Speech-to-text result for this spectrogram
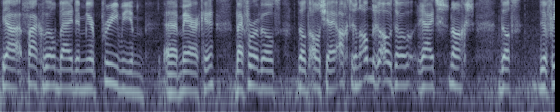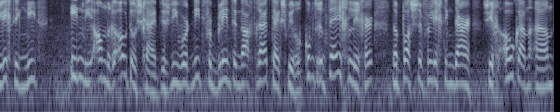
ja, vaak wel bij de meer premium uh, merken. Bijvoorbeeld dat als jij achter een andere auto rijdt s'nachts, dat de verlichting niet in die andere auto schijnt. Dus die wordt niet verblind in de achteruitkijkspiegel. Komt er een tegenligger, dan past de verlichting daar zich ook aan aan,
